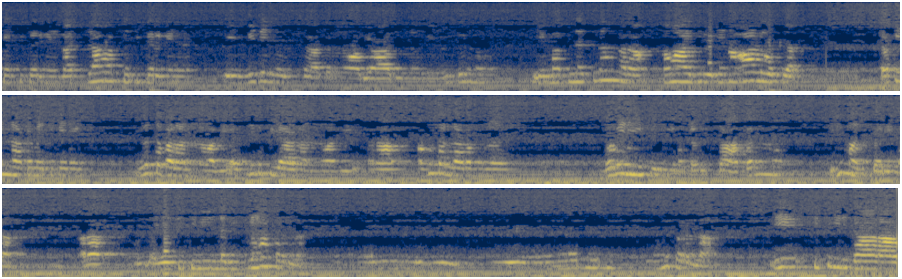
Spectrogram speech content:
ඇති කරගෙන ලැජ්ජාවක් ඇති කරගෙන ඒ මිදෙන්න උත්සාහ කරනවා ව්‍යාධින මෙහි කරනවා. එහෙමත් නැත්නම් අර සමාජයේ දෙන ආලෝකයක් දකින්න කැමති කෙනෙක් ඉවත බලනවා වගේ ඇතුළත පියා ගන්නවා වගේ අර අකුසල ධර්මවල නොවෙනී කිරීමට උත්සාහ කරනවා. එහෙමත් බැරිනම් අර ඒ සිතිවිල්ල විග්‍රහ කරලා කරලා ඒ සිතිවිලි ධාරාව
